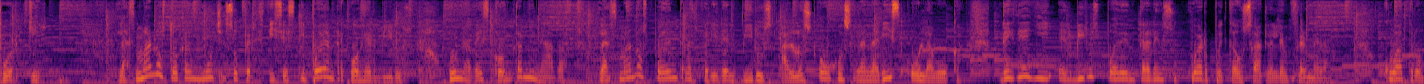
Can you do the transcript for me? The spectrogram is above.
¿Por qué? Las manos tocan muchas superficies y pueden recoger virus. Una vez contaminadas, las manos pueden transferir el virus a los ojos, la nariz o la boca. Desde allí, el virus puede entrar en su cuerpo y causarle la enfermedad. 4.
